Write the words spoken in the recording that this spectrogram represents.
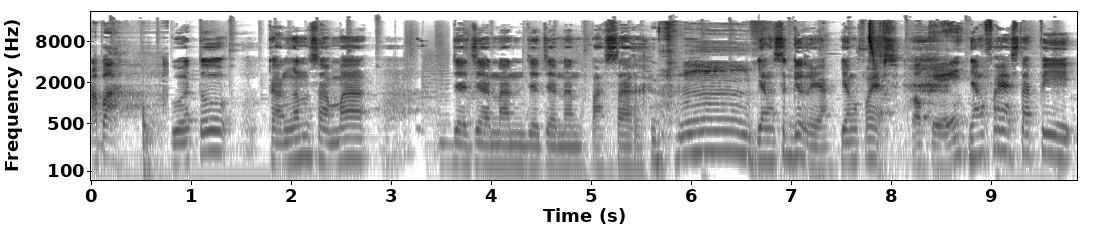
Apa? Gue tuh kangen sama jajanan-jajanan pasar Hmm. yang seger ya, yang fresh. Oke. Yang fresh tapi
